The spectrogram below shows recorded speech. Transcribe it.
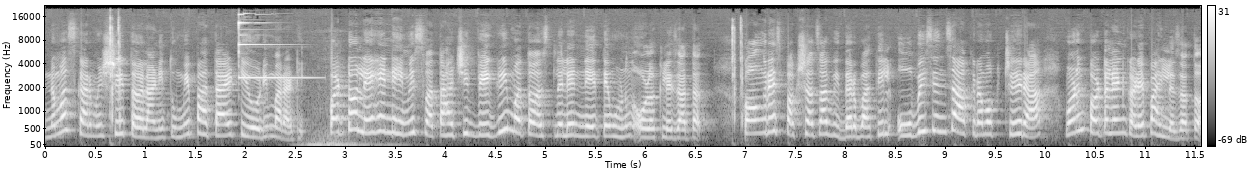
नमस्कार मी शीतल आणि तुम्ही पाहताय टीओडी मराठी. पटोले हे नेहमी स्वतःची वेगळी मतं असलेले नेते म्हणून ओळखले जातात. काँग्रेस पक्षाचा विदर्भातील ओबीसींचा आक्रमक चेहरा म्हणून पटोलेंकडे पाहिलं जातं.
